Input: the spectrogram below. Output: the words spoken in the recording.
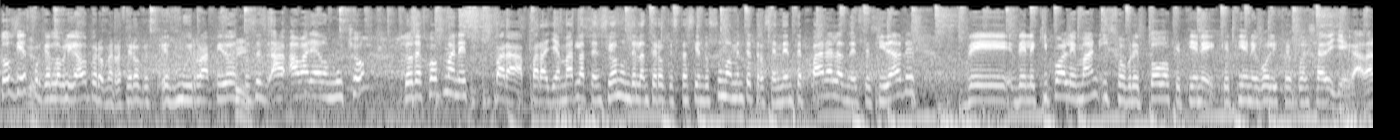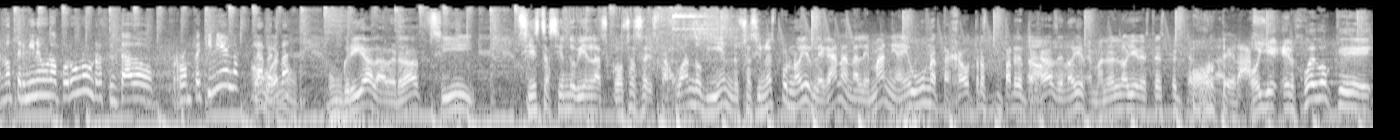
dos días porque es lo obligado, pero me refiero que es, es muy rápido. Sí. Entonces ha, ha variado mucho. Lo de Hoffman es para, para llamar la atención, un delantero que está siendo sumamente trascendente para las necesidades de- del equipo alemán y sobre todo que tiene, que tiene gol y frecuencia de llegada. No termina uno por uno, un resultado rompequiniela, la No, verdad. bueno, Hungría, la verdad, sí, sí está haciendo bien las cosas, está jugando bien. O sea, si no es por Neuer, le ganan a Alemania. ¿eh? Hubo una tajada, otras un par de tajadas de Neuer. Emanuel Neuer está espectacular. Porterazo. Oye, el juego que,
